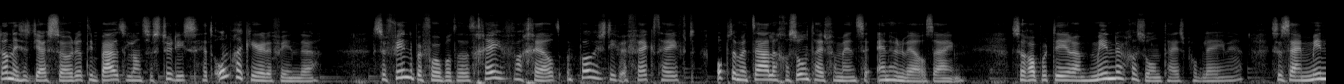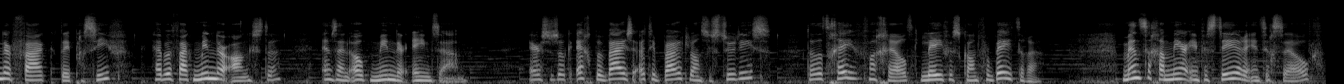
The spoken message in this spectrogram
dan is het juist zo dat die buitenlandse studies het omgekeerde vinden. Ze vinden bijvoorbeeld dat het geven van geld een positief effect heeft op de mentale gezondheid van mensen en hun welzijn. Ze rapporteren minder gezondheidsproblemen, ze zijn minder vaak depressief, hebben vaak minder angsten en zijn ook minder eenzaam. Er is dus ook echt bewijs uit die buitenlandse studies dat het geven van geld levens kan verbeteren. Mensen gaan meer investeren in zichzelf.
